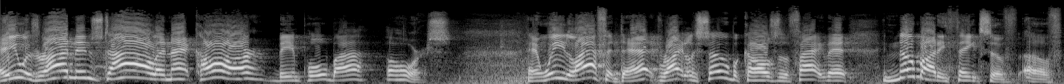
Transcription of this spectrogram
he was riding in style in that car, being pulled by a horse. And we laugh at that, rightly so, because of the fact that nobody thinks of, of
